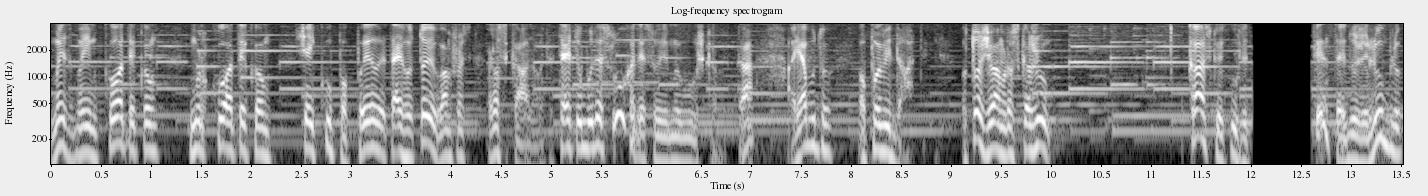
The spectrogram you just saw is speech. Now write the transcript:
ми з моїм котиком, муркотиком, чайку попили та й готові вам щось розказувати. Цей то буде слухати своїми вушками, та? а я буду оповідати. Отож, я вам розкажу казку, яку в я дуже люблю.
